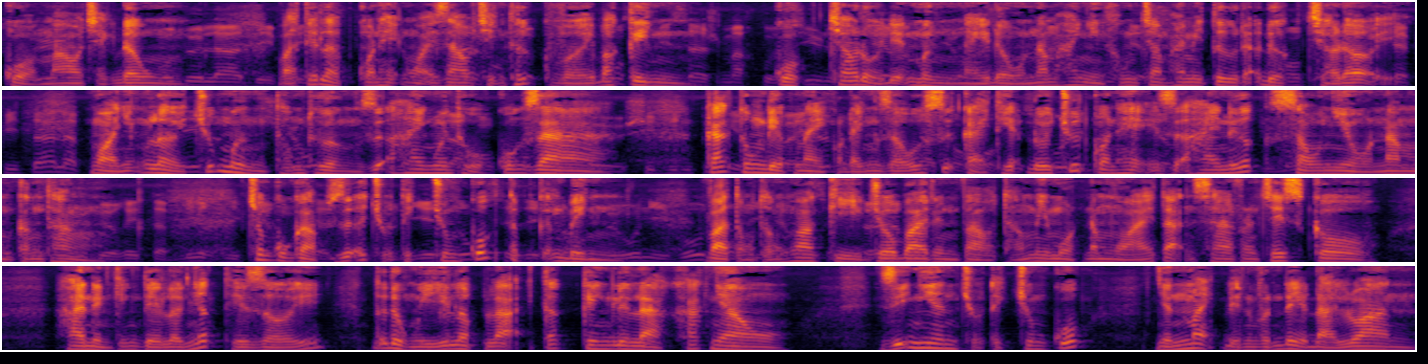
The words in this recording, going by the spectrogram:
của Mao Trạch Đông và thiết lập quan hệ ngoại giao chính thức với Bắc Kinh. Cuộc trao đổi điện mừng ngày đầu năm 2024 đã được chờ đợi. Ngoài những lời chúc mừng thông thường giữa hai nguyên thủ quốc gia, các thông điệp này còn đánh dấu sự cải thiện đôi chút quan hệ giữa hai nước sau nhiều năm căng thẳng. Trong cuộc gặp giữa Chủ tịch Trung Quốc Tập Cận Bình và Tổng thống Hoa Kỳ Joe Biden vào tháng 11 năm ngoái tại San Francisco, hai nền kinh tế lớn nhất thế giới đã đồng ý lập lại các kênh liên lạc khác nhau. Dĩ nhiên, Chủ tịch Trung Quốc nhấn mạnh đến vấn đề Đài Loan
